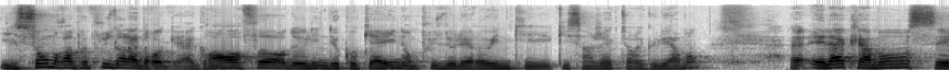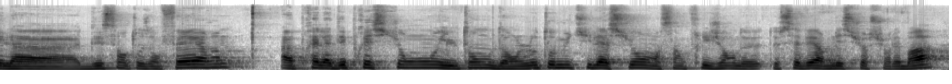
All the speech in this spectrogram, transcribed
il sombre un peu plus dans la drogue, à grand renfort de lignes de cocaïne en plus de l'héroïne qui, qui s'injecte régulièrement. Et là, clairement, c'est la descente aux enfers. Après la dépression, il tombe dans l'automutilation en s'infligeant de, sévères blessures sur les bras,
